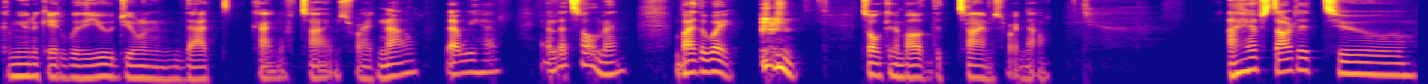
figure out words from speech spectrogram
communicate with you during that kind of times right now that we have. And that's all, man. By the way, talking about the times right now, I have started to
